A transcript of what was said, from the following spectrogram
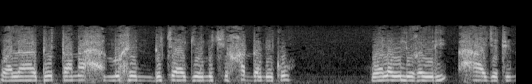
wala bi tanax nuxin du caagéenu ci xaddamiku walaw li xayri xaajatin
